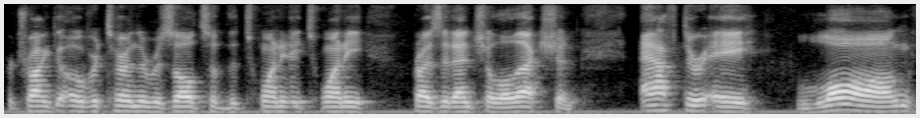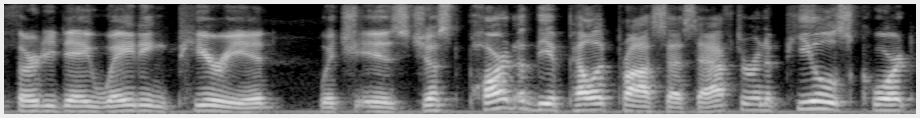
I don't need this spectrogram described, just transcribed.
for trying to overturn the results of the 2020 presidential election. After a long 30 day waiting period, which is just part of the appellate process after an appeals court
